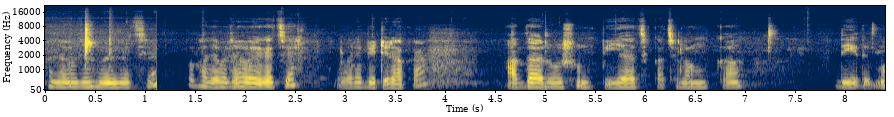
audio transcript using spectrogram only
ভাজা ভাজা হয়ে গেছে। তো ভাজা ভাজা হয়ে গেছে। এবারে বেটে রাখা আদা, রসুন, পেঁয়াজ, কাঁচা লঙ্কা দিয়ে দেবো।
